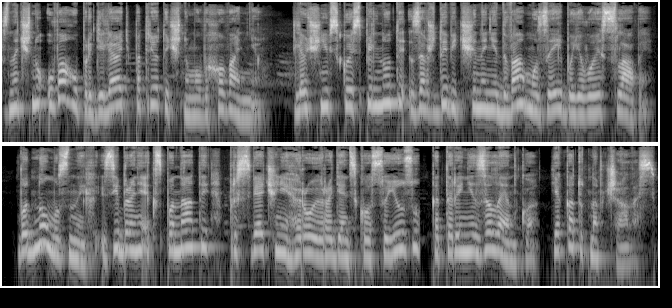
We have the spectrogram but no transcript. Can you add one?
Значну увагу приділяють патріотичному вихованню. Для учнівської спільноти завжди відчинені два музеї бойової слави. В одному з них зібрані експонати, присвячені герою Радянського Союзу Катерині Зеленко, яка тут навчалась.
